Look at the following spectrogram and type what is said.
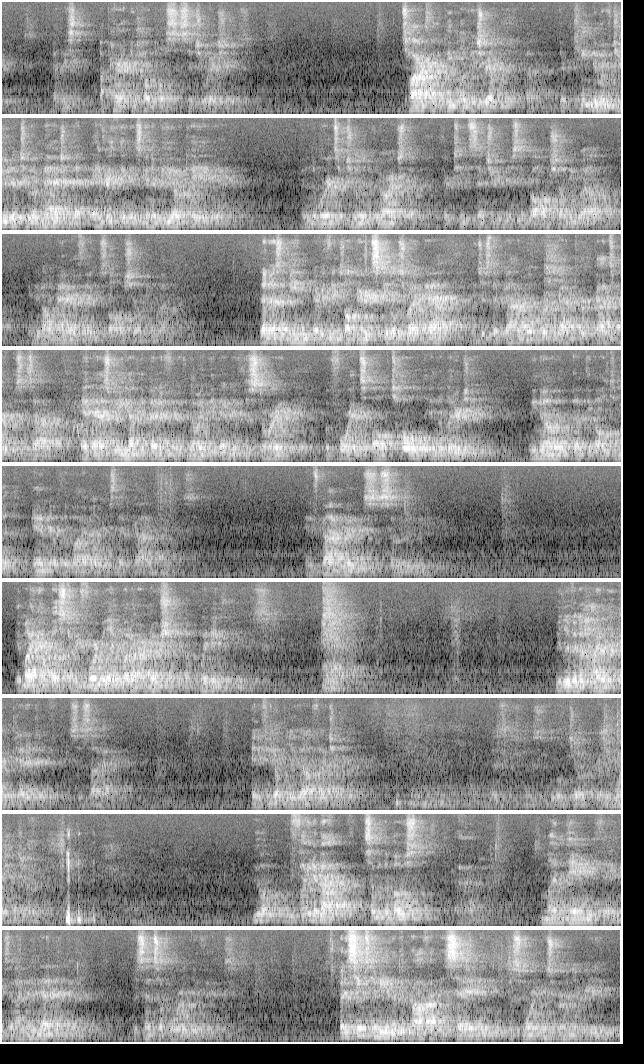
at least apparently hopeless situations. It's hard for the people of Israel uh, the kingdom of Judah to imagine that everything is going to be okay again. But in the words of Julian of Norwich, the 13th century mystic, all shall be well, and in all manner of things all shall be well. That doesn't mean everything's all beer and skittles right now. It's just that God will work God, God's purposes out. And as we have the benefit of knowing the end of the story before it's all told in the liturgy, we know that the ultimate end of the Bible is that God wins. And if God wins, so do we. It might help us to reformulate what our notion of winning is. We live in a highly competitive society. And if you don't believe that, I'll fight you over it. That's, a little joke, really more than a joke. we, we fight about some of the most uh, mundane things, and I mean that in the, the sense of worldly things. But it seems to me that the prophet is saying in this morning's early reading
